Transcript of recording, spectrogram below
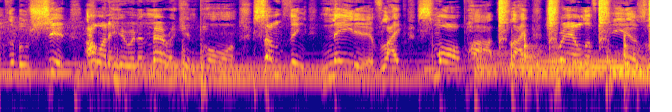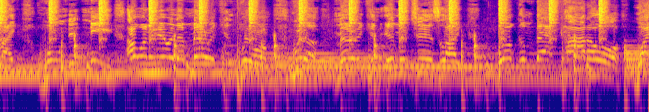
comfortable shit. I want to hear an American poem, something native like smallpox, like Trail of Tears, like Wounded Knee. I want to hear an American poem with American images like Welcome Back Kotter or White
